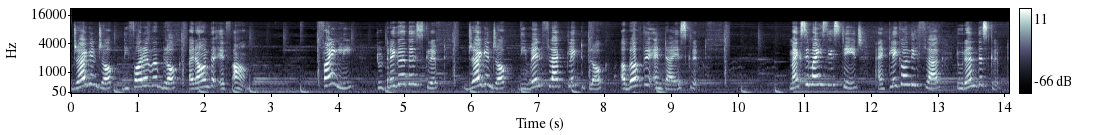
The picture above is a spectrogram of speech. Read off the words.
drag and drop the forever block around the if arm. Finally, to trigger this script, drag and drop the when flag clicked block above the entire script. Maximize the stage and click on the flag to run the script.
